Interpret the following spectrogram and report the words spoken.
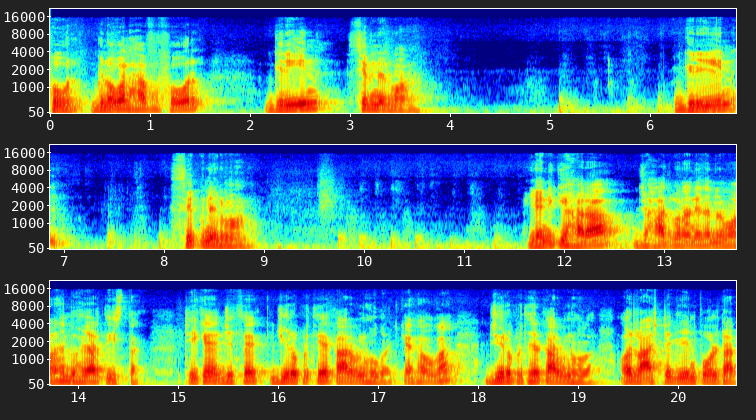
for global hub for green ship निर्माण ग्रीन शिप निर्माण यानी कि हरा जहाज़ बनाने का निर्माण है 2030 तक। ठीक है? जिससे ज़ीरो प्रतिशत कार्बन होगा। कैसा होगा? ज़ीरो प्रतिशत कार्बन होगा। और राष्ट्रीय ग्रीन पोर्टल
